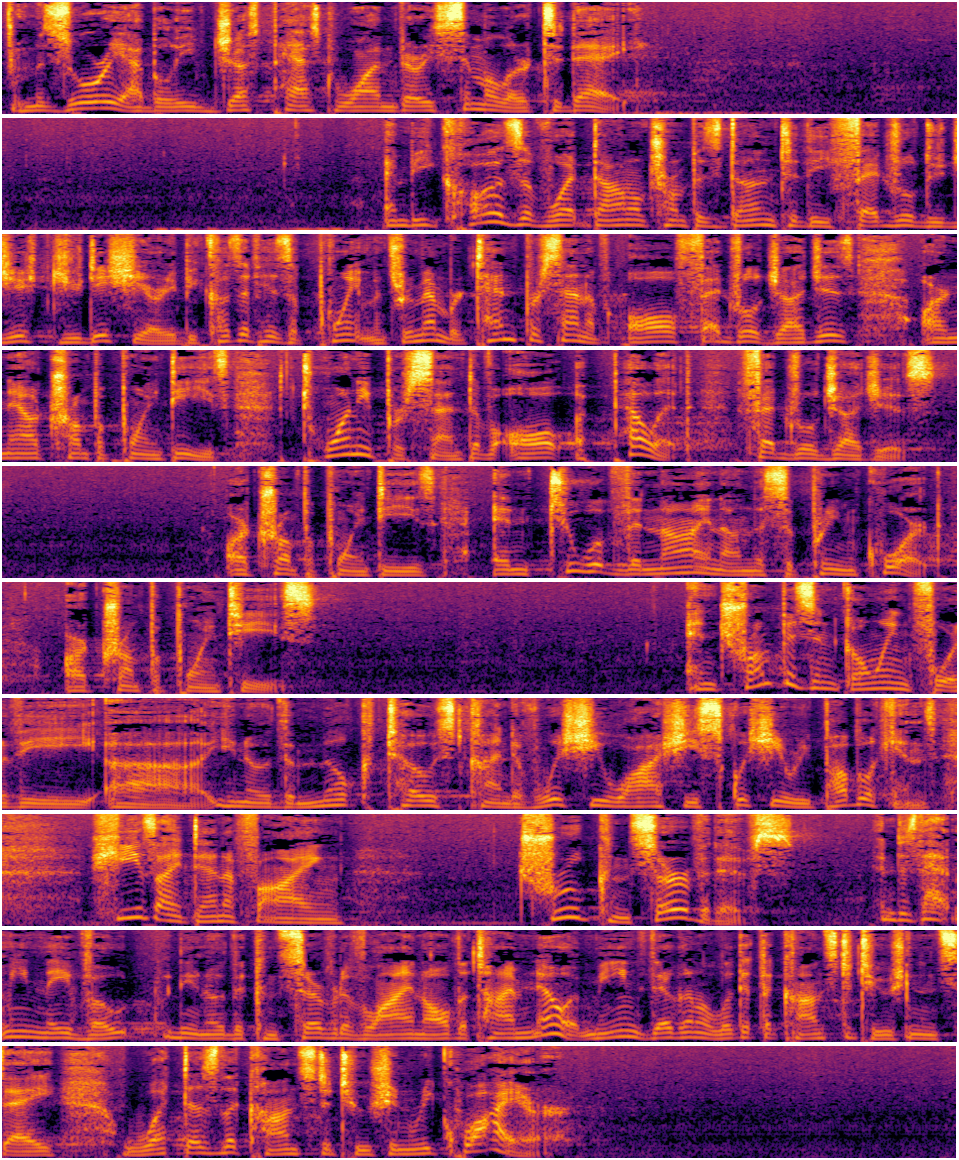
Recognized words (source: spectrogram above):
Missouri, I believe, just passed one very similar today. And because of what Donald Trump has done to the federal judiciary, because of his appointments, remember, 10% of all federal judges are now Trump appointees. 20% of all appellate federal judges are Trump appointees, and two of the nine on the Supreme Court are Trump appointees. And Trump isn't going for the, uh, you know, the milk toast kind of wishy-washy, squishy Republicans. He's identifying true conservatives. And does that mean they vote, you know, the conservative line all the time? No, it means they're going to look at the Constitution and say, what does the Constitution require?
